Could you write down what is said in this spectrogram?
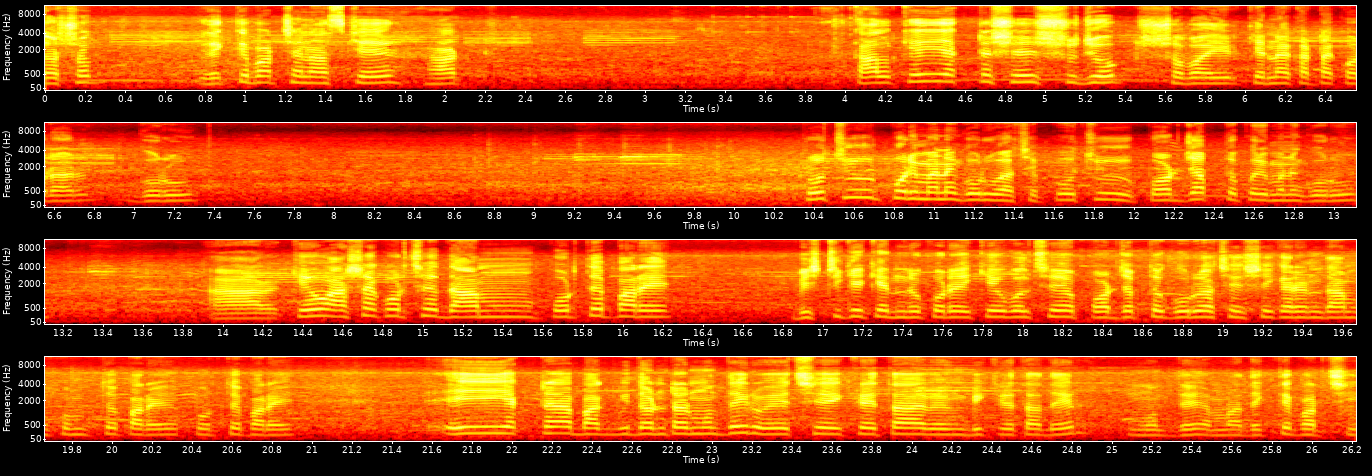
দর্শক, দেখতে পাচ্ছেন আজকে হাট। কালকেই একটা শেষ সুযোগ সবাই কেনাকাটা করার গরু। প্রচুর পরিমাণে গরু আছে, প্রচুর পর্যাপ্ত পরিমাণে গরু। আর কেউ আশা করছে দাম পড়তে পারে। বৃষ্টিকে কেন্দ্র করে কেউ বলছে পর্যাপ্ত গরু আছে, সেই কারণে দাম কমতে পারে, পড়তে পারে। এই একটা বাগবিদনটার মধ্যেই রয়েছে ক্রেতা এবং বিক্রেতাদের মধ্যে আমরা দেখতে পাচ্ছি।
